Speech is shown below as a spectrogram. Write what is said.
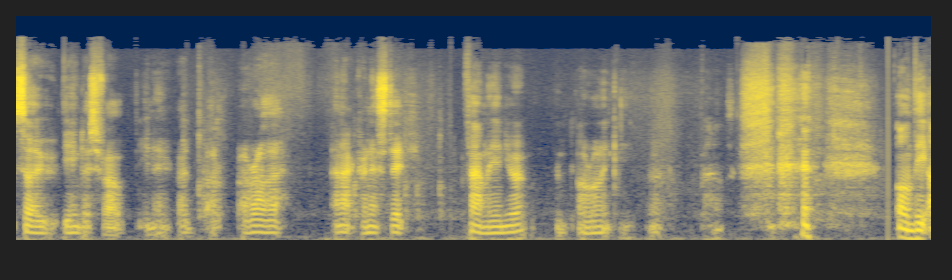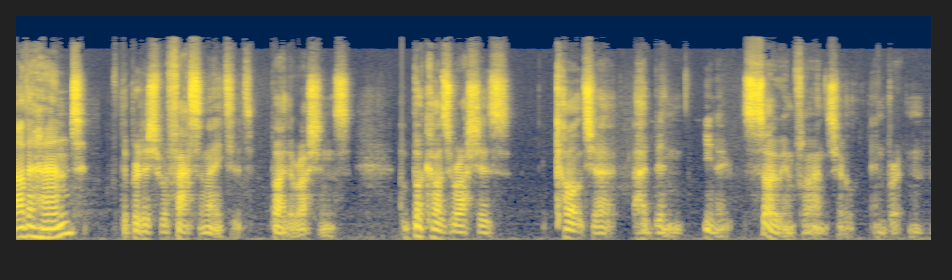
So the English felt, you know, a, a, a rather anachronistic family in Europe, ironically, uh, perhaps. on the other hand, the British were fascinated by the Russians because Russia's culture had been, you know, so influential in Britain.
